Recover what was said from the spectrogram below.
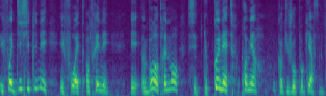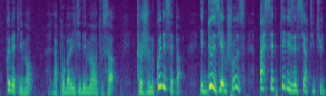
il faut être discipliné, il faut être entraîné. Et un bon entraînement, c'est de connaître, première, quand tu joues au poker, c'est de connaître les mains, la probabilité des mains, tout ça, que je ne connaissais pas. Et deuxième chose, accepter les incertitudes.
